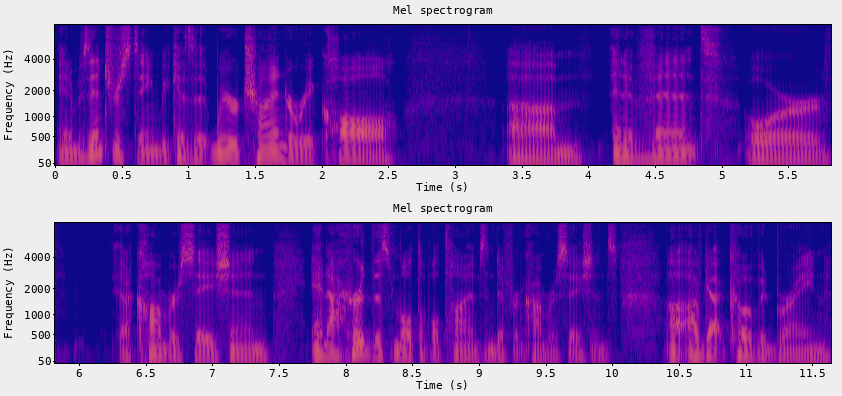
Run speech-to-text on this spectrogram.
and it was interesting because it, we were trying to recall um, an event or a conversation, and I heard this multiple times in different conversations. Uh, I've got COVID brain.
